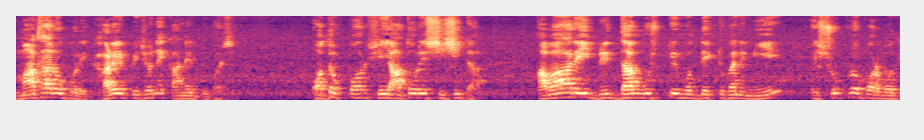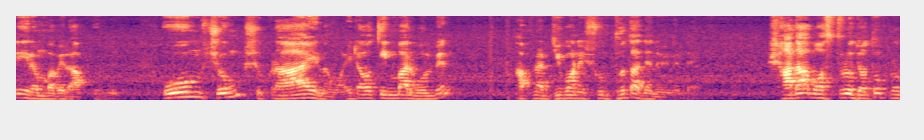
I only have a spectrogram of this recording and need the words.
মাথার উপরে, ঘাড়ের পেছনে, কানের দুপাশে। অতঃপর সেই আতরের শিশিটা আবার এই বৃদ্ধাঙ্গুষ্টির মধ্যে একটুখানি নিয়ে এই শুক্র পর্বতে এরমভাবে রাপ করবেন ওম সুং শুক্রায় নম। এটাও তিনবার বলবেন, আপনার জীবনে শুদ্ধতা যেন এনে দেয়। সাদা বস্ত্র যত প্র-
